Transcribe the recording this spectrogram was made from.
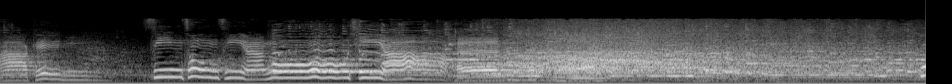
他给你心中想我想恨，怪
